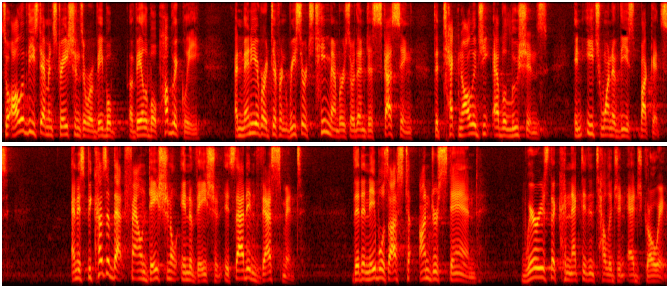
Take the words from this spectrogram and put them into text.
So all of these demonstrations are available, available publicly, and many of our different research team members are then discussing the technology evolutions in each one of these buckets and it's because of that foundational innovation, it's that investment that enables us to understand where is the connected intelligent edge going?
